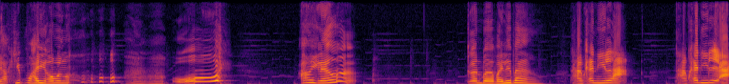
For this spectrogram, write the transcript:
ยักคลิปไวเขามึง โอ้ย อีกแล้วอะเกินเบอร์ไปหรือเปล่า ถามแค่นี้ล่ะ ถามแค่นี้ล่ะ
